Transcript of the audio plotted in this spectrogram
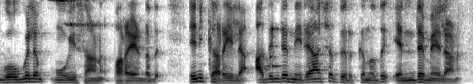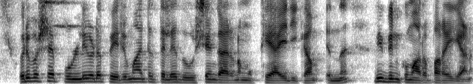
ഗോകുലം മൂവീസാണ് പറയേണ്ടത്. എനിക്കറിയില്ല. അതിന്റെ നിരാശ തീർക്കുന്നത് എന്റെ മേലാണ്. ഒരുപക്ഷെ പുള്ളിയുടെ പെരുമാറ്റത്തിലെ ദൂഷ്യം കാരണമൊക്കെ ആയിരിക്കാം എന്ന് വിപിൻ കുമാർ പറയുകയാണ്.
